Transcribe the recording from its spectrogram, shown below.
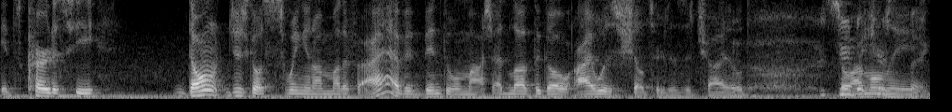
It's courtesy. Don't just go swinging on motherfucker. I haven't been to a mosh. I'd love to go. I was sheltered as a child, so Dude, I'm only.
